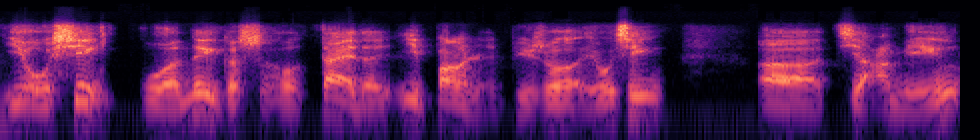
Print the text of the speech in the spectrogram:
有幸我那个时候带的一帮人，比如说刘星，呃，贾明，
